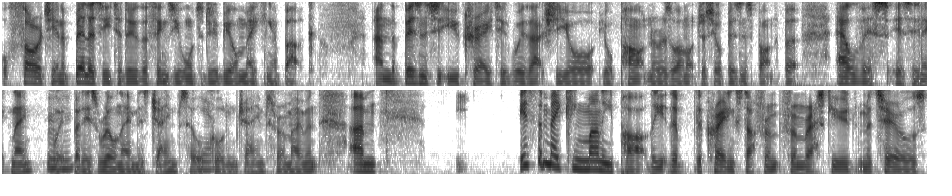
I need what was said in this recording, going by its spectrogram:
authority and ability to do the things you want to do beyond making a buck. And the business that you created with actually your, your partner as well, not just your business partner, but Elvis is his nickname, wi- but his real name is James, so we'll Yeah. call him James for a moment. Um, is the making money part, the, the, the creating stuff from, from rescued materials,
